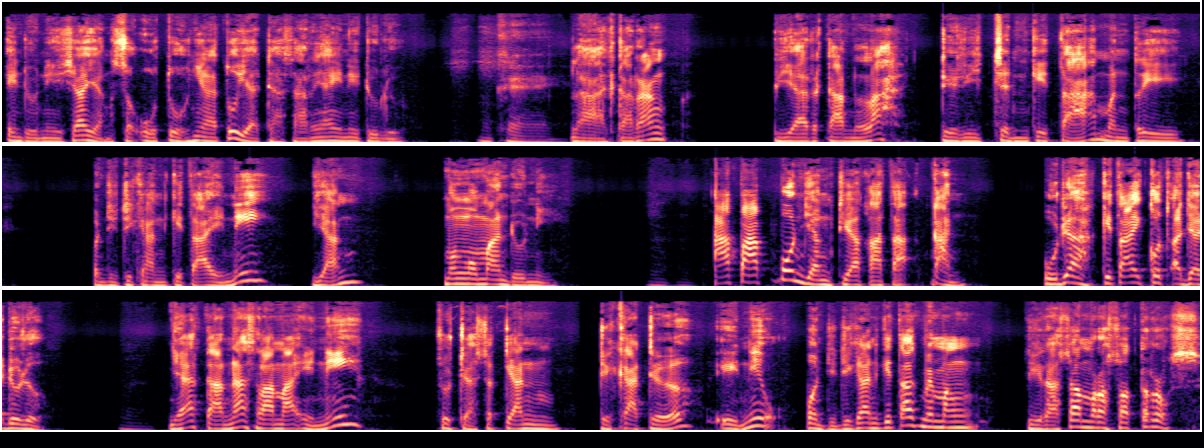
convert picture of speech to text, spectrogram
Indonesia yang seutuhnya itu ya dasarnya ini dulu. Oke. Nah sekarang biarkanlah dirijen kita, menteri pendidikan kita ini yang mengomandoni. Apa pun yang dia katakan, udah kita ikut aja dulu. Ya, karena selama ini sudah sekian dekade ini pendidikan kita memang dirasa merosot terus.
